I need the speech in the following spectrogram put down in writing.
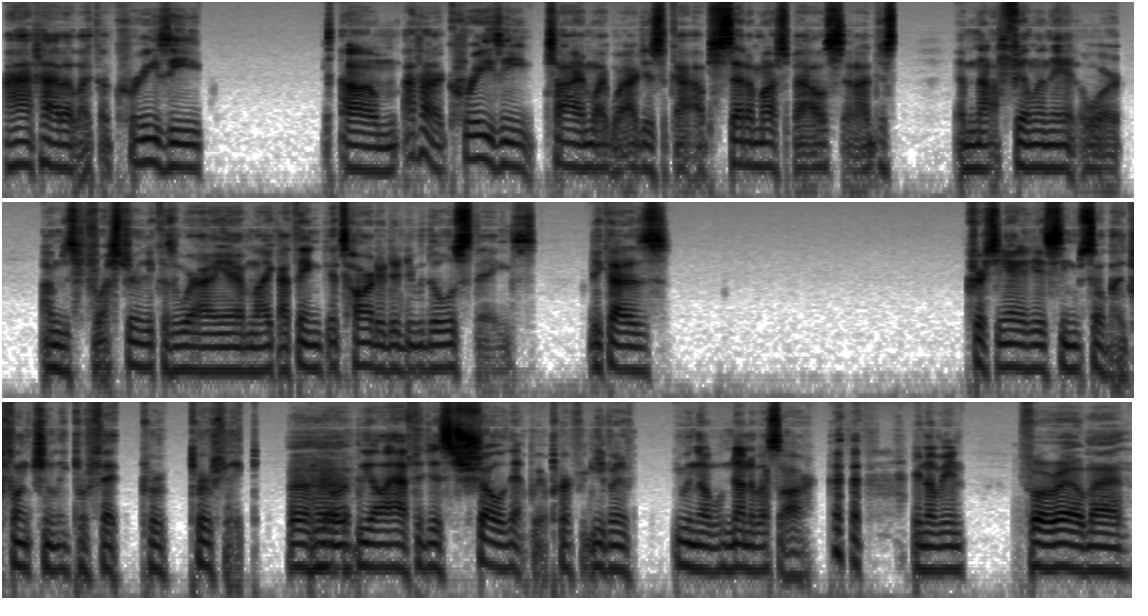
I've had a, like a crazy, um, I've had a crazy time like where I just got upset at my spouse and I just am not feeling it or I'm just frustrated because where I am. Like I think it's harder to do those things because Christianity seems so like functionally perfect, per- perfect. Uh-huh. You know, we all have to just show that we're perfect, even if, even though none of us are. you know what I mean? For real, man.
